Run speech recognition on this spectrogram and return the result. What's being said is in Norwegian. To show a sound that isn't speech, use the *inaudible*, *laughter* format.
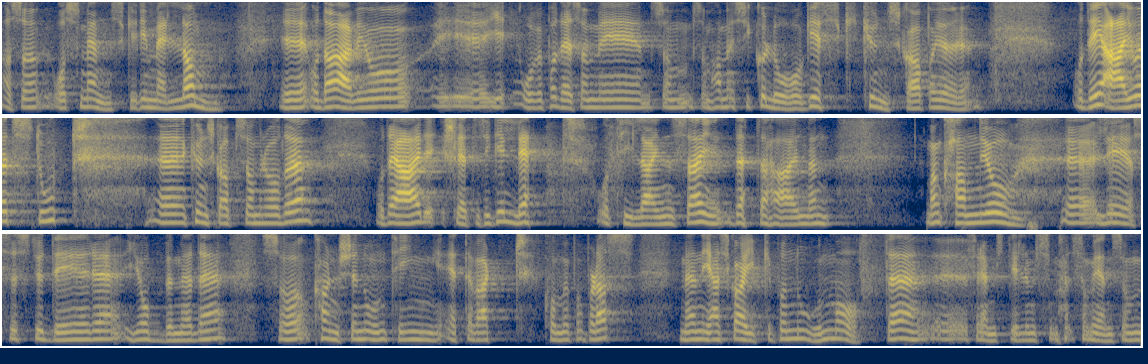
altså oss mennesker imellom. Eh, og da er vi jo over på det som, vi, som, som, har med psykologisk kunnskap å gjøre. Og det er jo et stort eh, kunnskapsområde. Og det er slett ikke lett å tilegne seg dette her. Men man kan jo eh, lese, studere, jobbe med det, så kanskje noen ting etter hvert kommer på plass. Men jeg skal ikke på noen måte eh, fremstille meg som en som,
